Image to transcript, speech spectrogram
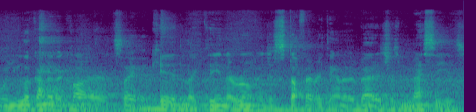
When you look under the car, it's like a kid like cleaning their room. They just stuff everything under their bed. It's just messy. It's,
